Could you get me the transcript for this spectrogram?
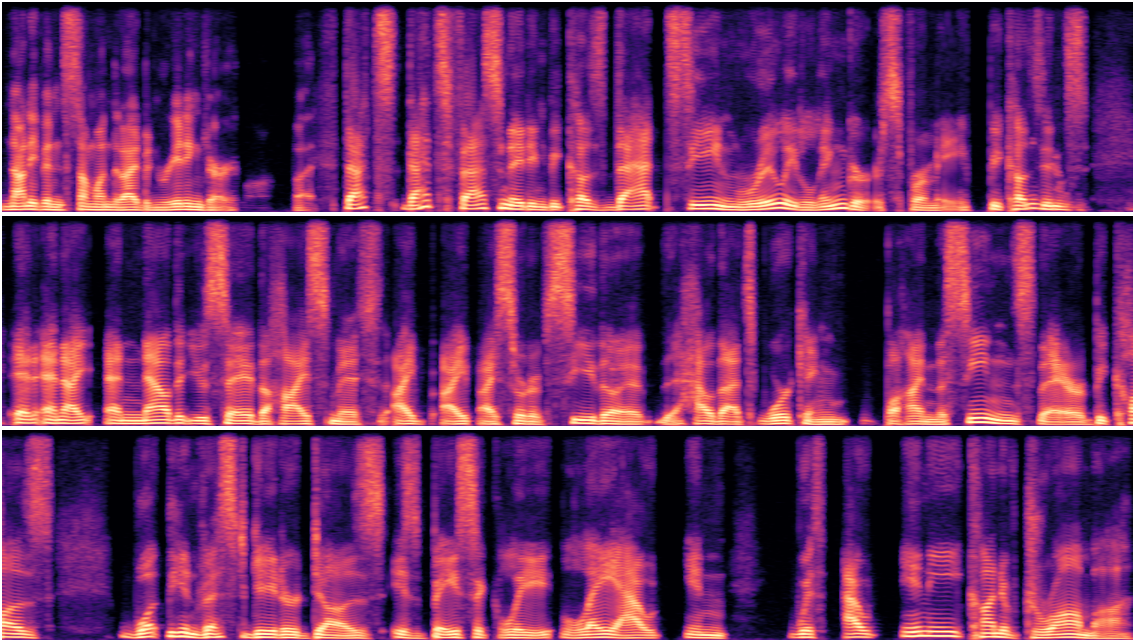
not even someone that I'd been reading very long. But that's that's fascinating because that scene really lingers for me because mm-hmm. it's and, and I and now that you say the Highsmith, I, I I sort of see the how that's working behind the scenes there because what the investigator does is basically lay out in without any kind of drama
